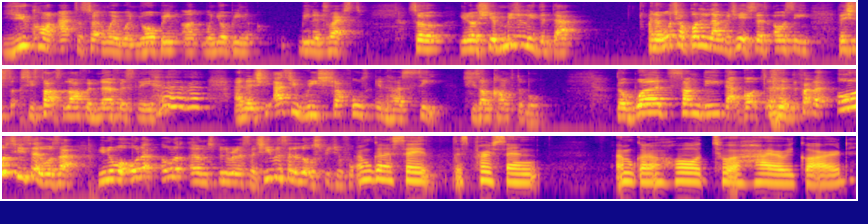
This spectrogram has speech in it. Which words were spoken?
you can't act a certain way when you're being uh, when you're being being addressed. So you know she immediately did that. And then watch her body language here. She says, obviously, then she, she starts laughing nervously. and then she actually reshuffles in her seat. She's uncomfortable. The word Sundy that got, to, the fact that all she said was that, you know what, all that, all that um, Spinderella said, she even said a little speech before. I'm gonna say this person I'm gonna hold to a higher regard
